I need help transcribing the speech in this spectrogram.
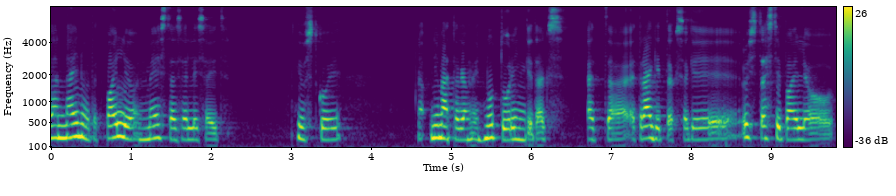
olen näinud, et palju on meestel selliseid justkui no nimetagem neid nuturingideks et, et räägitaksegi just hästi palju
